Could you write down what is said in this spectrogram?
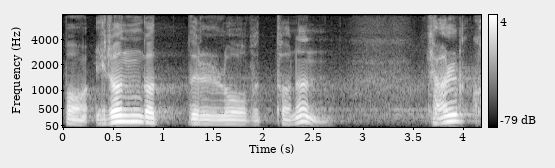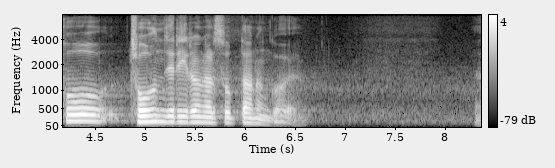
뭐 이런 것들로부터는 결코 좋은 일이 일어날 수 없다는 거예요. 예.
